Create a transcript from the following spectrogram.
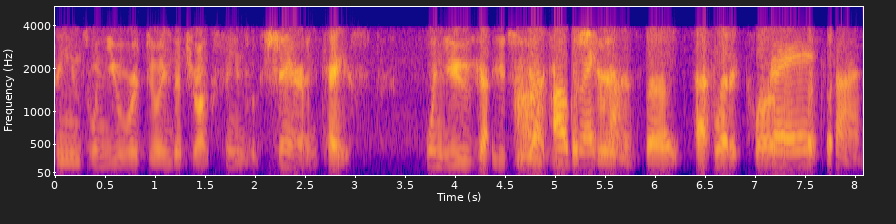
scenes when you were doing the drunk scenes with Sharon Case? When you got you two Oh, got you oh, pushed great her at the athletic club. Great fun.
